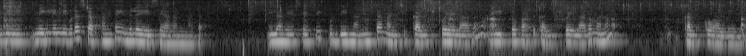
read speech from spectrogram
ఇది మిగిలింది కూడా స్టఫ్ అంతా ఇందులో వేసేయాలన్నమాట. ఇలా వేసేసి ఇప్పుడు దీన్ని అంతా మంచిగా కలిసిపోయేలాగా వీటితో పాటు కలిసిపోయేలాగా మనం కలుపుకోవాలి దీన్ని.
